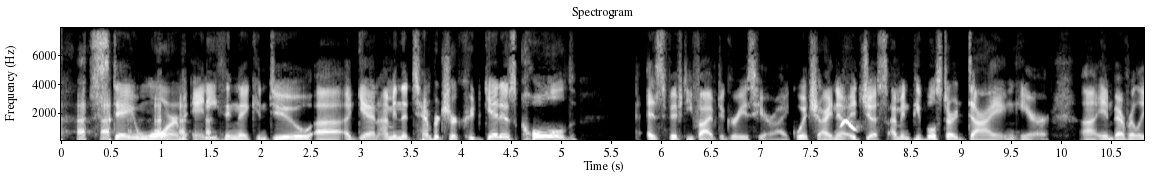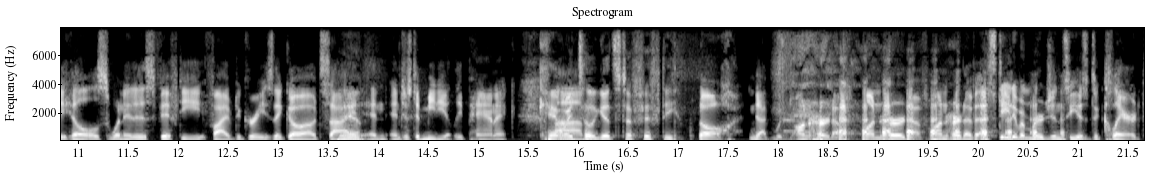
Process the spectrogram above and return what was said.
stay warm. Anything they can do. Uh, again, I mean the temperature could get as cold as 55 degrees here, Ike, which I know it just, I mean, people start dying here uh, in Beverly Hills when it is 55 degrees. They go outside and, and just immediately panic. Can't wait um, till it gets to 50. Oh, that would, unheard of, unheard of, unheard of. A state of emergency is declared,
